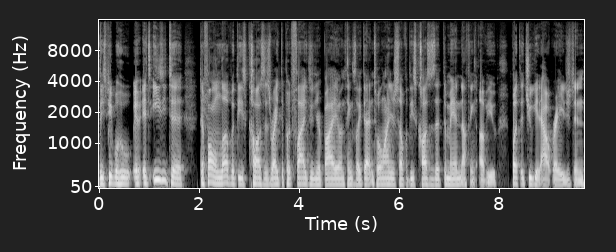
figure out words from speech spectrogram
these people who it's easy to to fall in love with these causes, right? To put flags in your bio and things like that, and to align yourself with these causes that demand nothing of you, but that you get outraged and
